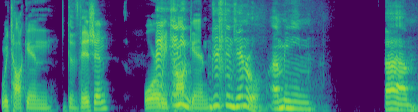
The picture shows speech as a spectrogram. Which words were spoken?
We talking division, or we talking Any, just in general? I mean, um,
